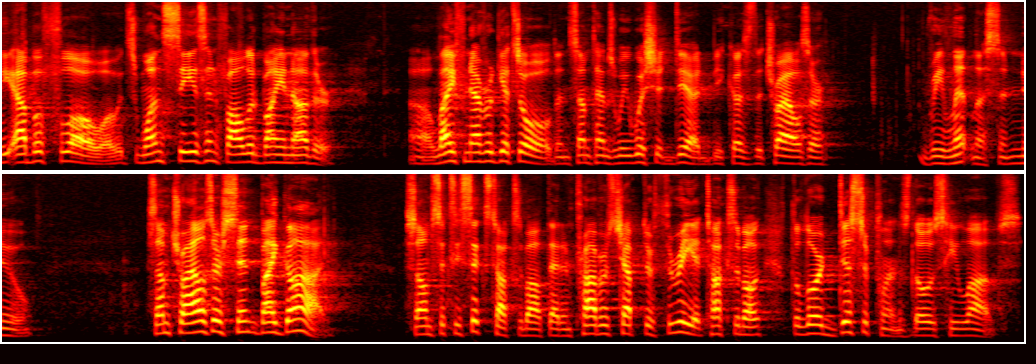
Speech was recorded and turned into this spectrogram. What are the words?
the ebb of flow. It's one season followed by another. Uh, life never gets old, and sometimes we wish it did because the trials are relentless and new. Some trials are sent by God. Psalm 66 talks about that. In Proverbs chapter 3, it talks about the Lord disciplines those he loves.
